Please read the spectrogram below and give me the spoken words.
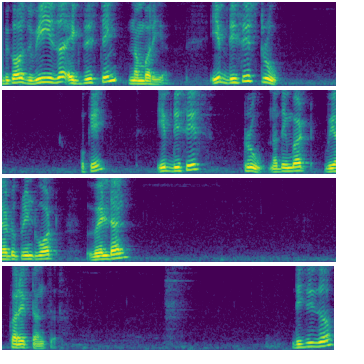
because V is a existing number here. If this is true, okay, if this is true, nothing but we have to print what? Well done, correct answer. This is a,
